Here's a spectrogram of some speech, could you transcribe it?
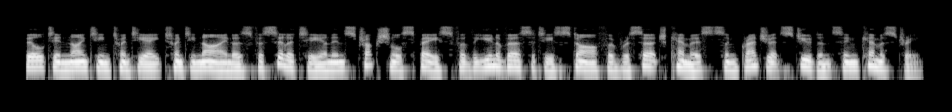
built in 1928–29 as facility and instructional space for the university's staff of research chemists and graduate students in chemistry.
